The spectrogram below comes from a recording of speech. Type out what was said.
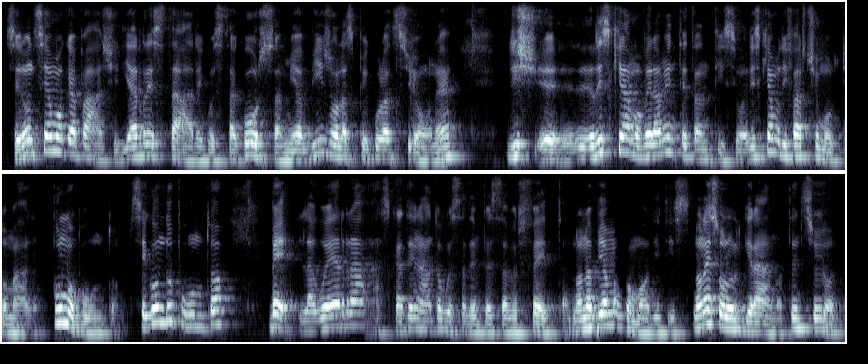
Se non siamo capaci di arrestare questa corsa, a mio avviso, alla speculazione, eh, rischiamo veramente tantissimo, rischiamo di farci molto male. Primo punto. Secondo punto, beh, la guerra ha scatenato questa tempesta perfetta. Non abbiamo commodities, non è solo il grano, attenzione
